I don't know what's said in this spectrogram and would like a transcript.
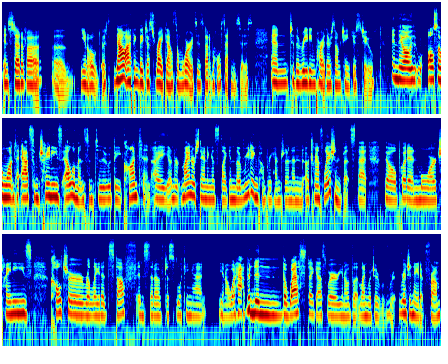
instead of a uh, you know, now I think they just write down some words instead of whole sentences. And to the reading part, there's some changes too. And they always also want to add some Chinese elements into the content. I under my understanding is like in the reading comprehension and uh, translation bits that they'll put in more Chinese culture related stuff instead of just looking at you know what happened in the West, I guess, where you know the language originated from.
